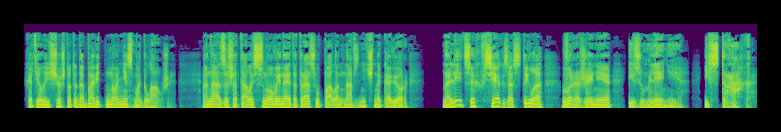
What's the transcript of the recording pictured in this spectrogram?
хотела еще что-то добавить, но не смогла уже. Она зашаталась снова и на этот раз упала навзничь на ковер. На лицах всех застыло выражение изумления и страха.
